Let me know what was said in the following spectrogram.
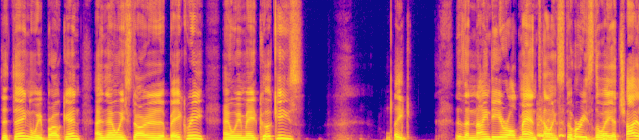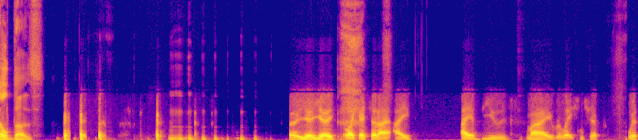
the thing, and we broke in, and then we started a bakery and we made cookies. Like, this is a 90 year old man telling stories the way a child does. Oh, yeah, yeah. Like I said, I, I I abused my relationship with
